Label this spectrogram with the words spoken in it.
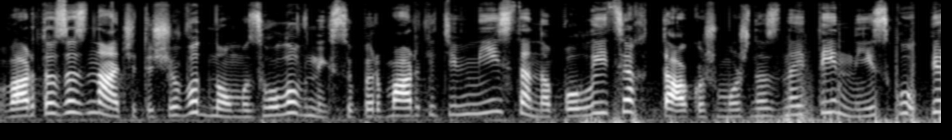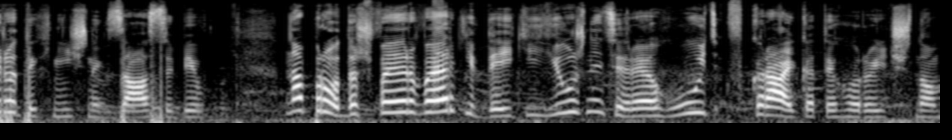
Варто зазначити, що в одному з головних супермаркетів міста на полицях також можна знайти низку піротехнічних засобів. На продаж феєрверків деякі южниці реагують вкрай категорично.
